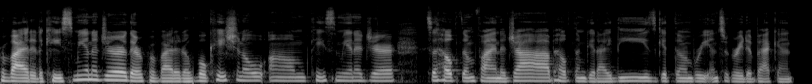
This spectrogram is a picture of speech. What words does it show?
provided a case manager, they're provided a vocational um, case manager to help them find a job, help them get IDs, get them reintegrated back in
